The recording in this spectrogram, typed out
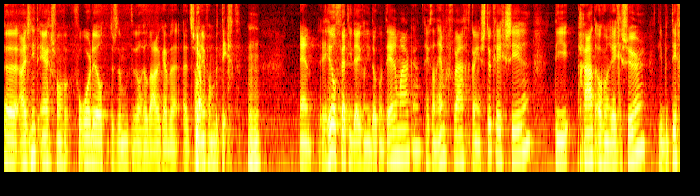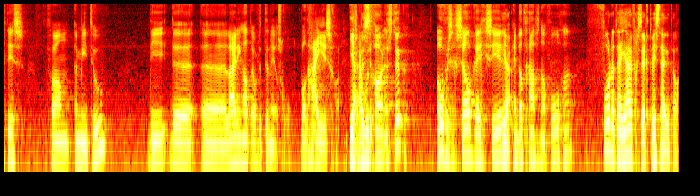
eh, hij is niet ergens van ver- veroordeeld, dus dat moeten we wel heel duidelijk hebben. Het is Ja. alleen van beticht. Mhm. En een heel vet idee van die documentaire maken heeft aan hem gevraagd: kan je een stuk regisseren die gaat over een regisseur die beticht is van een MeToo, die de eh, leiding had over de toneelschool. Want hij is gewoon. Ja, dus hij dus- moet gewoon een stuk over zichzelf regisseren. Ja. En dat gaan ze dan volgen. Voordat hij ja heeft gezegd, wist hij dit al.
